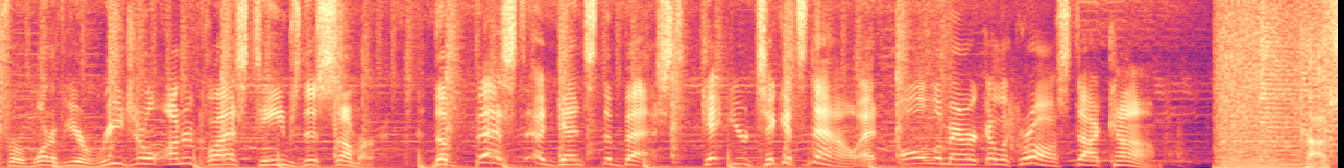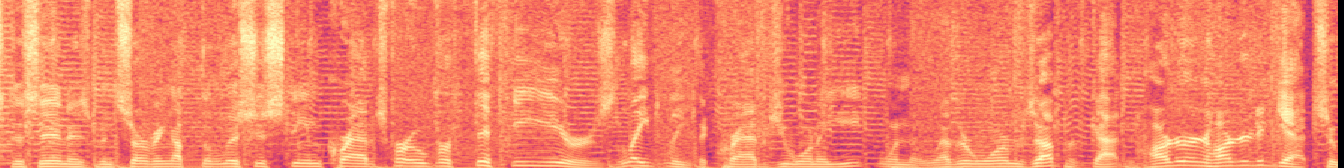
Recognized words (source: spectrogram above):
for one of your regional underclass teams this summer. The best against the best. Get your tickets now at allamericanlacrosse.com. Costas Inn has been serving up delicious steamed crabs for over 50 years. Lately, the crabs you want to eat when the weather warms up have gotten harder and harder to get. So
